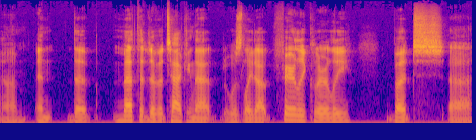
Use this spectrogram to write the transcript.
Um, and the method of attacking that was laid out fairly clearly, but uh,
